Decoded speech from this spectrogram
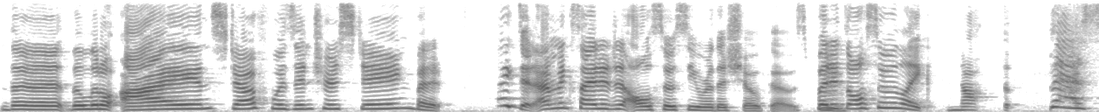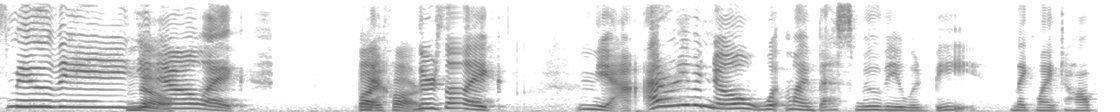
the The little eye and stuff was interesting, but I liked it. I'm excited to also see where the show goes. But Mm. it's also like not the best movie. You know, like By no, far. There's like, yeah, I don't even know what my best movie would be. Like my top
